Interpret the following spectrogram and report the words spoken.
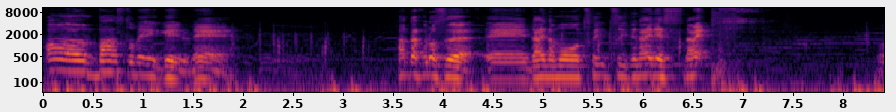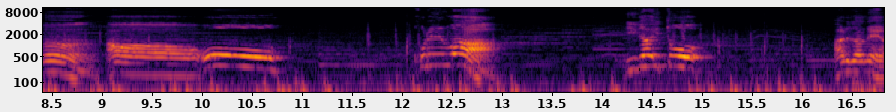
あー、バーストベイゲイルね。ハンタークロス、えー、ダイナモつついてないです。ダメ。うん。あー、おー。これは、意外と、あれだね、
